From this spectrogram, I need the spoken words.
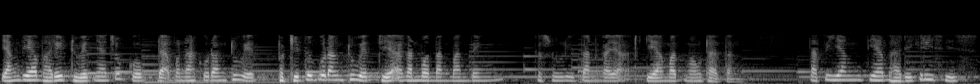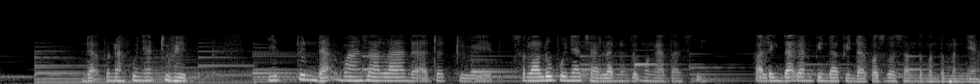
Yang tiap hari duitnya cukup, tidak pernah kurang duit. Begitu kurang duit, dia akan pontang-panting kesulitan kayak kiamat mau datang. Tapi yang tiap hari krisis, tidak pernah punya duit, itu tidak masalah, tidak ada duit. Selalu punya jalan untuk mengatasi. Paling tidak kan pindah-pindah kos-kosan teman-temannya.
